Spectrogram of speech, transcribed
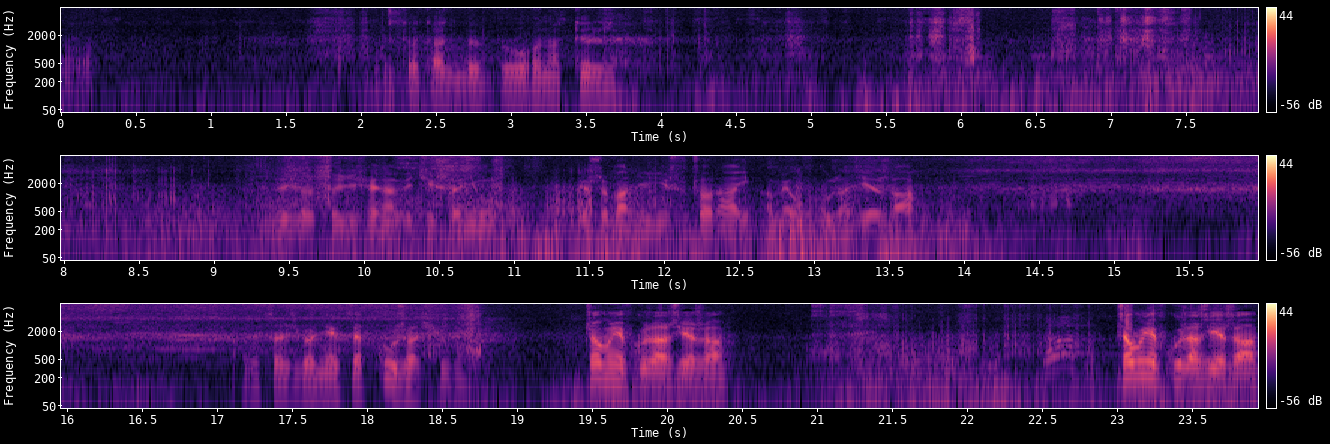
No. No I to tak by było na tyle. Wyziął coś dzisiaj na wyciszeniu, jeszcze bardziej niż wczoraj, a miał wkurzać jeża. Ale coś go nie chce wkurzać chyba. Czemu nie wkurzasz jeża? Czemu nie wkurzasz jeża?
